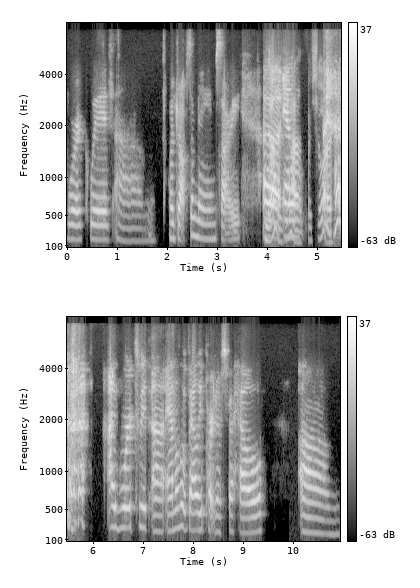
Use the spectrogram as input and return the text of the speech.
work with, um, I'm gonna drop some names, sorry. Uh, yeah, yeah, for sure. I've worked with uh, Antelope Valley Partners for Health. Um,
